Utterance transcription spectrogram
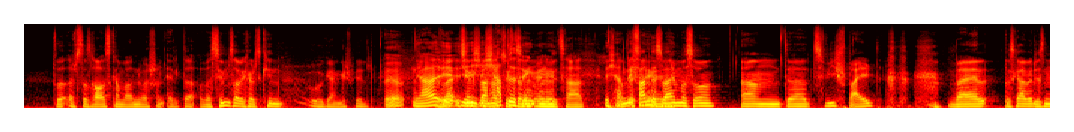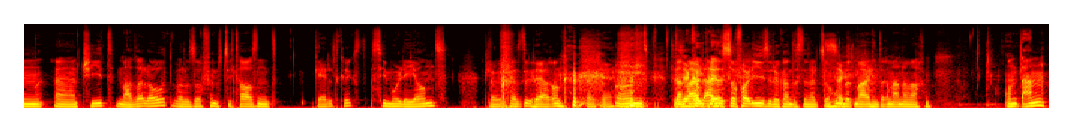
als das rauskam, waren wir auch schon älter. Aber Sims habe ich als Kind urgern gespielt. Ja, ja ich, ich, ich hatte es irgendwie nicht. Zart. Ich, Und ich fand, es war immer so ähm, der Zwiespalt, weil es gab ja diesen äh, Cheat Motherload, wo du so 50.000 Geld kriegst, Simoleons glaube ich, heißt die Währung. Okay. Und dann ja war halt alles so voll easy, du konntest den halt so 100 Mal hintereinander machen. Und dann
